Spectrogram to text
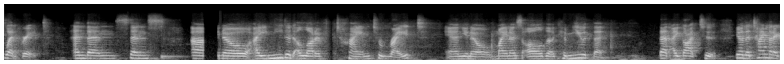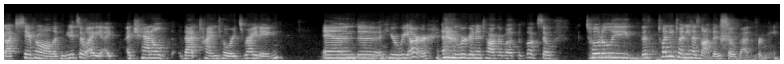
went great, and then since uh, you know I needed a lot of time to write and you know minus all the commute that that I got to, you know, the time that I got to save from all the commute. So I, I, I channeled that time towards writing. And uh, here we are. And we're going to talk about the book. So totally, the 2020 has not been so bad for me.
